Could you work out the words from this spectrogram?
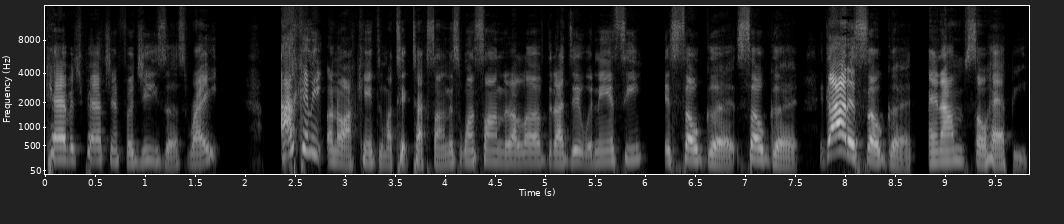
cabbage patching for Jesus, right? I can't even, oh no, I can't do my TikTok song. This one song that I love that I did with Nancy is so good, so good. God is so good, and I'm so happy.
